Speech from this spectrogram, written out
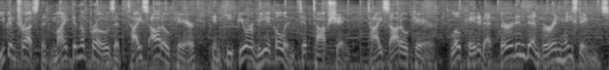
you can trust that Mike and the pros at Tice Auto Care can keep your vehicle in tip top shape. Tice Auto Care, located at 3rd and Denver in Hastings.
